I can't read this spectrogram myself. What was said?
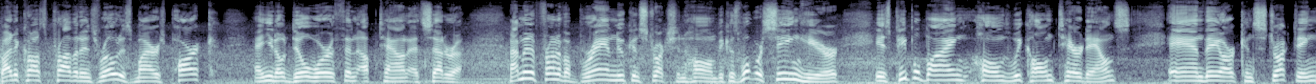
Right across Providence Road is Myers Park and, you know, Dilworth and Uptown, etc. I'm in front of a brand new construction home because what we're seeing here is people buying homes, we call them teardowns, and they are constructing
